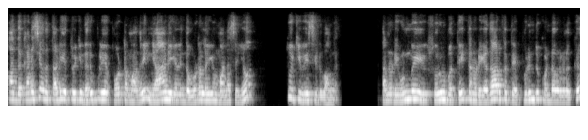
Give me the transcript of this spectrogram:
அந்த கடைசி அந்த தடியை தூக்கி நெருப்புலையே போட்ட மாதிரி ஞானிகள் இந்த உடலையும் மனசையும் தூக்கி வீசிடுவாங்க. தன்னுடைய உண்மை சுரூபத்தை தன்னுடைய யதார்த்தத்தை புரிந்து கொண்டவர்களுக்கு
